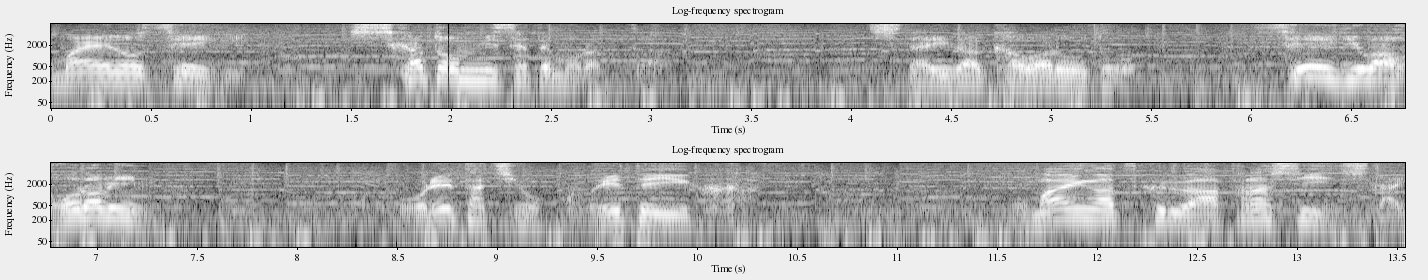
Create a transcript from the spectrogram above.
お前の正義しかと見せてもらった。時代が変わろうと正義は滅びん。俺たちを超えていくか。お前が作る新しい時代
